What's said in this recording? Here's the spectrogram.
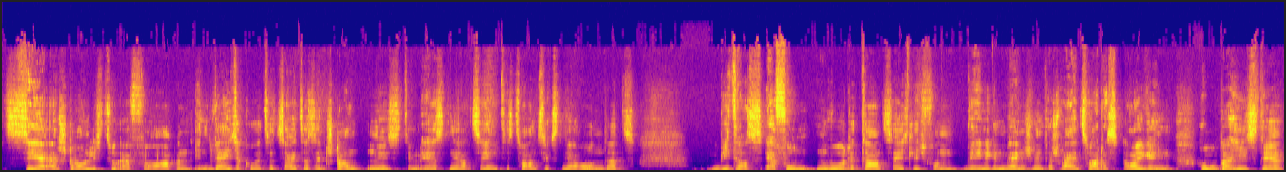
sehr erstaunlich zu erfahren, in welcher kurzer Zeit das entstanden ist, im ersten Jahrzehnt des 20. Jahrhunderts wie das erfunden wurde tatsächlich von wenigen Menschen. In der Schweiz war das Eugen Huber hieß der.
